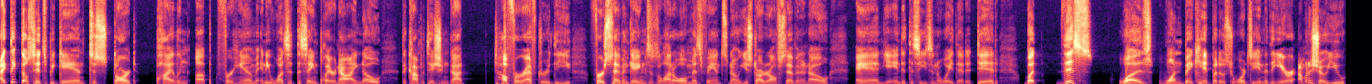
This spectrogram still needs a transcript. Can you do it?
I think those hits began to start piling up for him, and he wasn't the same player. Now, I know the competition got tougher after the first seven games, as a lot of Ole Miss fans know. You started off 7 and 0, and you ended the season the way that it did. But this was one big hit, but it was towards the end of the year. I'm going to show you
